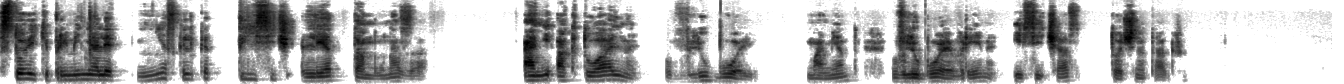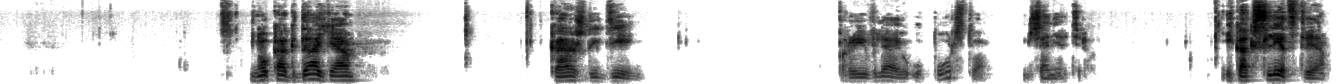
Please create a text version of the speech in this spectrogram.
стойки применяли несколько тысяч лет тому назад. Они актуальны в любой момент, в любое время и сейчас точно так же. Но когда я каждый день проявляю упорство в занятиях и как следствие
